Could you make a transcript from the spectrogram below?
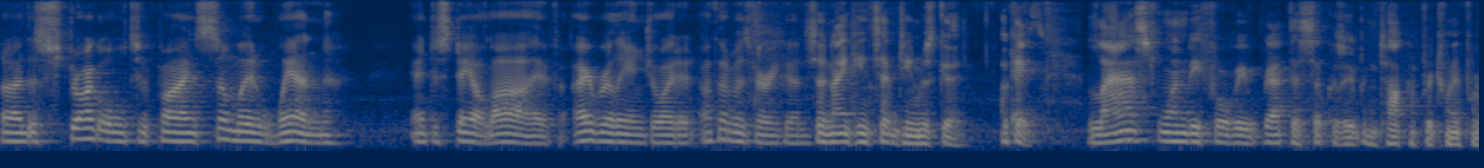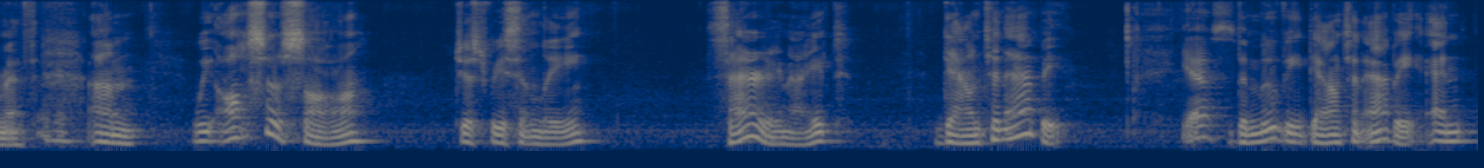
uh, the struggle to find some way to win and to stay alive. I really enjoyed it. I thought it was very good. So 1917 was good. Okay, Yes. last one before we wrap this up because we've been talking for 24 minutes. Um, we also saw just recently, Saturday night, Downton Abbey. Yes. the movie Downton Abbey, and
